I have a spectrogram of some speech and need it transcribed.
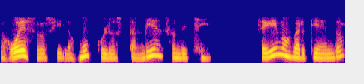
Los huesos y los músculos también son de chi. Seguimos vertiendo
